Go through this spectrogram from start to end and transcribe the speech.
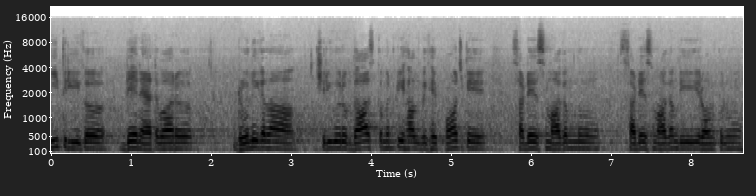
20 ਤਰੀਕ ਦਿਨ ਐਤਵਾਰ ਡੋਲੀ ਕਲਾਂ ਸ੍ਰੀ ਗੁਰੂ ਰਵਿਦਾਸ ਕਮਿਊਨਿਟੀ ਹਾਲ ਵਿਖੇ ਪਹੁੰਚ ਕੇ ਸਾਡੇ ਸਮਾਗਮ ਨੂੰ, ਸਾਡੇ ਸਮਾਗਮ ਦੀ ਰੌਣਕ ਨੂੰ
